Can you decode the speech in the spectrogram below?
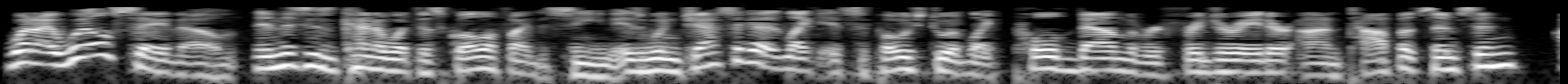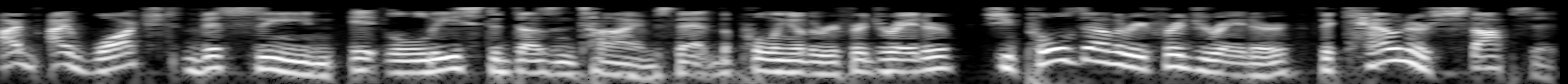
what I will say though, and this is kind of what disqualified the scene, is when Jessica like is supposed to have like pulled down the refrigerator on top of Simpson. I've I've watched this scene at least a dozen times. That the pulling of the refrigerator. She pulls down the refrigerator. The counter stops it.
